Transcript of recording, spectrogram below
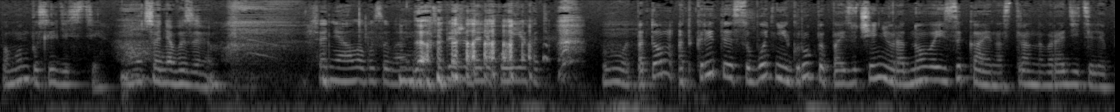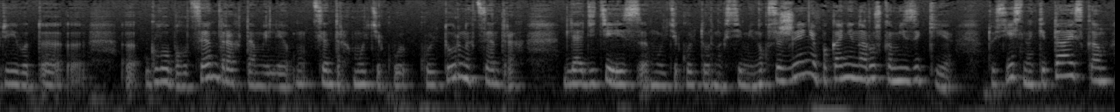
По-моему, после десяти. Ну, вот сегодня вызовем. Сегодня Алла вызывает. Да. Тебе же далеко ехать. Вот. Потом открыты субботние группы по изучению родного языка иностранного родителя при вот э, глобал-центрах там или центрах мультикультурных центрах для детей из мультикультурных семей. Но, к сожалению, пока не на русском языке. То есть есть на китайском,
